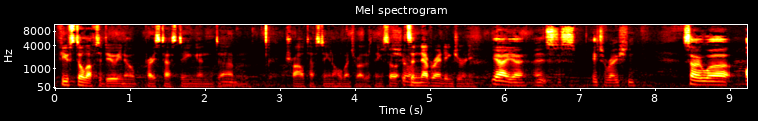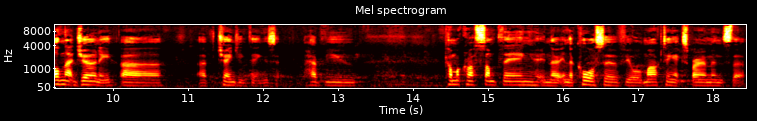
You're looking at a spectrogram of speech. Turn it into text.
a few still left to do you know price testing and um, trial testing and a whole bunch of other things. So it's a never ending journey. Yeah, yeah, and it's just iteration. So uh, on that journey uh, of changing things, have you come across something in the in the course of your marketing experiments that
